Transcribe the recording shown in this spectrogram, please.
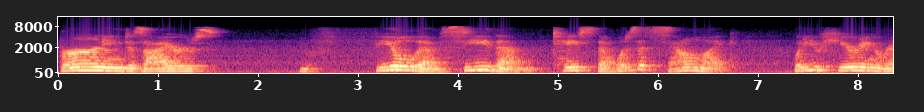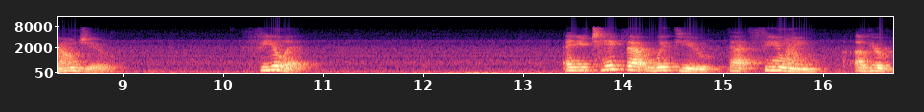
burning desires. Feel them, see them, taste them. What does it sound like? What are you hearing around you? Feel it. And you take that with you, that feeling of your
